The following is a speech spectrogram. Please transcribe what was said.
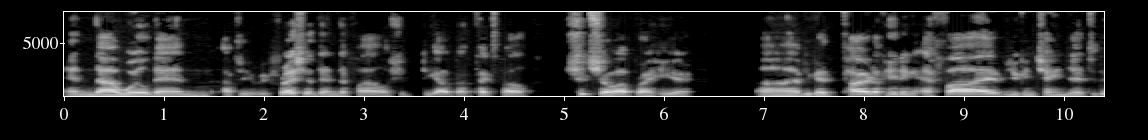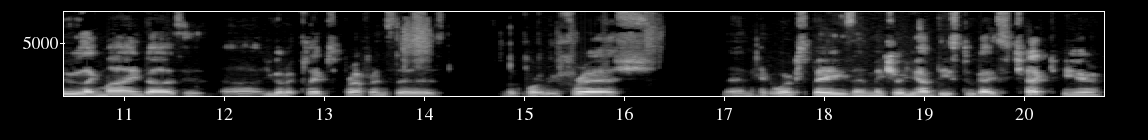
and that will then after you refresh it then the file should the out.txt file should show up right here. Uh, if you get tired of hitting F5 you can change it to do like mine does. Is uh, you go to Eclipse preferences look for refresh then hit workspace and make sure you have these two guys checked here.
